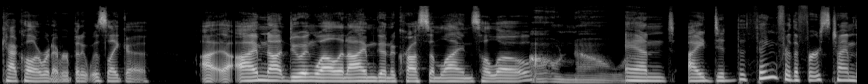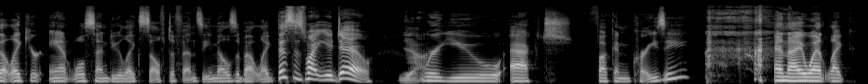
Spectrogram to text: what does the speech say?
cat call or whatever, but it was like a I, I'm not doing well and I'm gonna cross some lines. Hello. Oh no. And I did the thing for the first time that like your aunt will send you like self defense emails about like this is what you do, yeah. where you act fucking crazy. and I went like,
